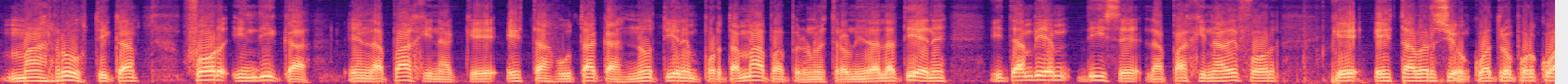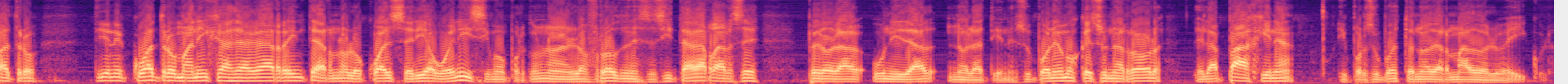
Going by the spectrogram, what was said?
más rústica. Ford indica en la página que estas butacas no tienen portamapa, pero nuestra unidad la tiene, y también dice la página de Ford que esta versión 4x4 tiene cuatro manijas de agarre interno, lo cual sería buenísimo, porque uno en el off-road necesita agarrarse, pero la unidad no la tiene. Suponemos que es un error de la página y por supuesto no de armado del vehículo.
